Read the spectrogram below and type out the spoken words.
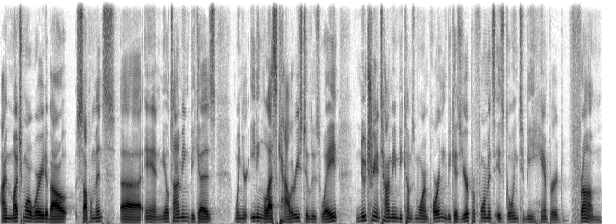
I'm much more worried about supplements uh, and meal timing because when you're eating less calories to lose weight, nutrient timing becomes more important because your performance is going to be hampered from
